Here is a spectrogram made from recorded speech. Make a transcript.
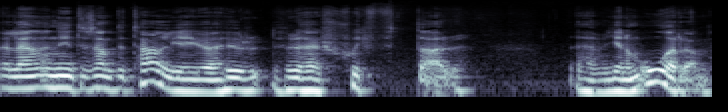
eller en intressant detalj är ju hur, hur det här skiftar eh, genom åren.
